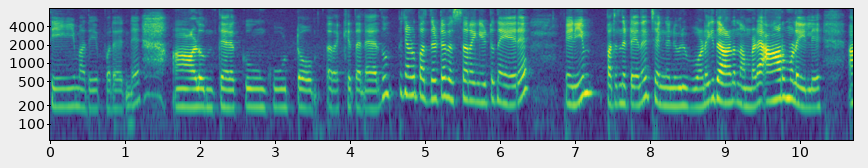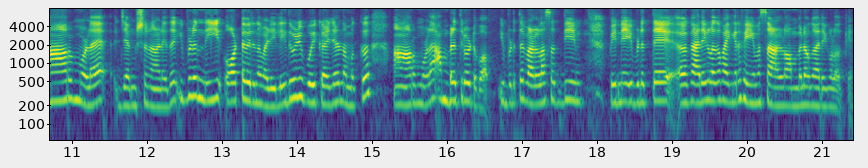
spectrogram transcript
സെയിം അതേപോലെ തന്നെ ആളും തിരക്കും കൂട്ടവും അതൊക്കെ തന്നെയായിരുന്നു. ഇപ്പം ഞങ്ങൾ പത്തിട്ട് ബസ് ഇറങ്ങിയിട്ട് നേരെ ഇനിയും പത്തനംതിട്ടയിൽ നിന്ന് ചെങ്ങന്നൂർ പോകണം ഇതാണ് നമ്മുടെ ആറന്മുളയില്ലേ ആറന്മുള ജംഗ്ഷനാണിത്. ഇവിടെ നിന്ന് ഈ ഓട്ടോ വരുന്ന വഴിയില്ല? ഇതുവഴി പോയി കഴിഞ്ഞാൽ നമുക്ക് ആറുമുള അമ്പലത്തിലോട്ട് പോകാം ഇവിടുത്തെ വെള്ളസദ്യയും പിന്നെ ഇവിടുത്തെ കാര്യങ്ങളൊക്കെ ഭയങ്കര ഫേമസ് ആണല്ലോ അമ്പലവും കാര്യങ്ങളൊക്കെ.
